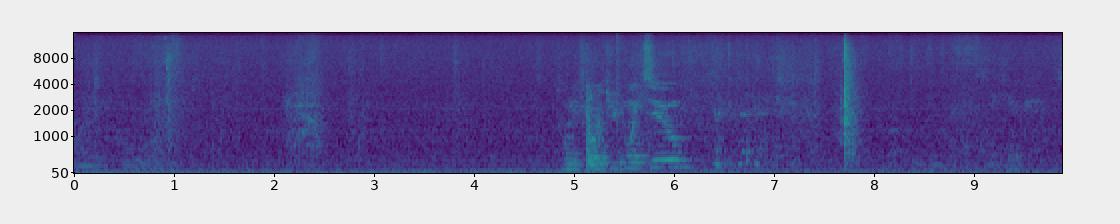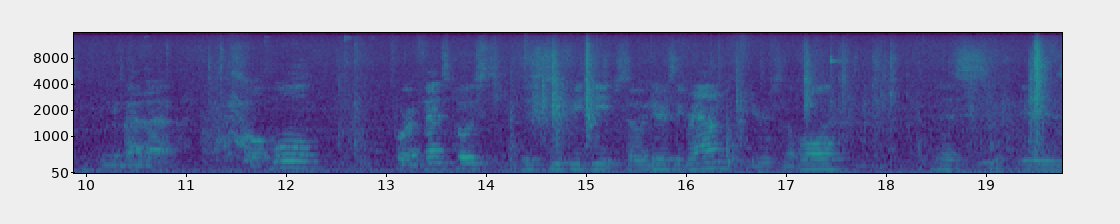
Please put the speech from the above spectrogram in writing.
twenty-four. Twenty-four, three point two. for a fence post is two feet deep. So here's the ground, here's the hole. This is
